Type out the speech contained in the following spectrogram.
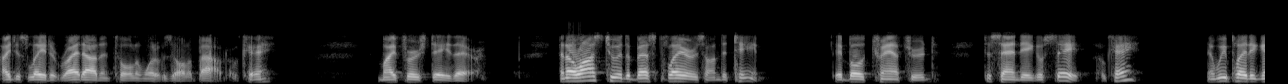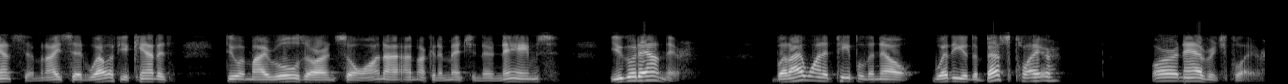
I just laid it right out and told them what it was all about, okay? My first day there. And I lost two of the best players on the team. They both transferred to San Diego State, okay? And we played against them. And I said, well, if you can't do what my rules are and so on, I, I'm not going to mention their names, you go down there. But I wanted people to know whether you're the best player or an average player.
